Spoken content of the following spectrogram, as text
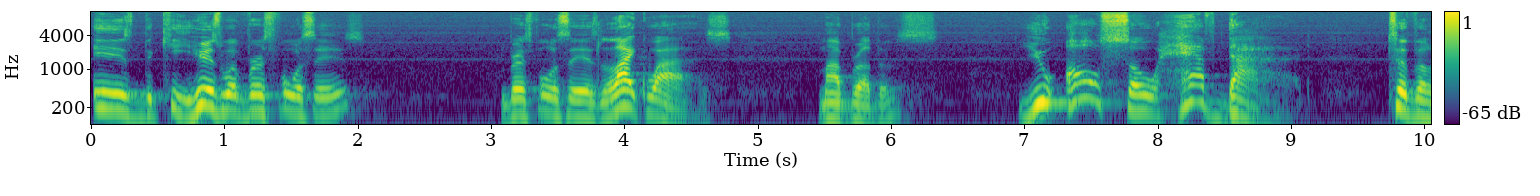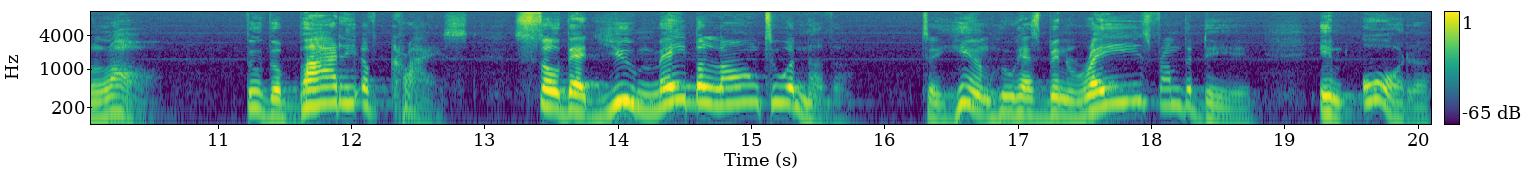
is the key. Here's what verse 4 says. Verse 4 says, Likewise, my brothers, you also have died to the law through the body of Christ, so that you may belong to another, to him who has been raised from the dead, in order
